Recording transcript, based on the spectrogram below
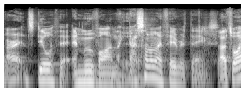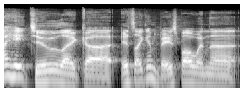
all right, let's deal with it and move on. Like that's one of my favorite things. That's why I hate too. Like uh, it's like in baseball when the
